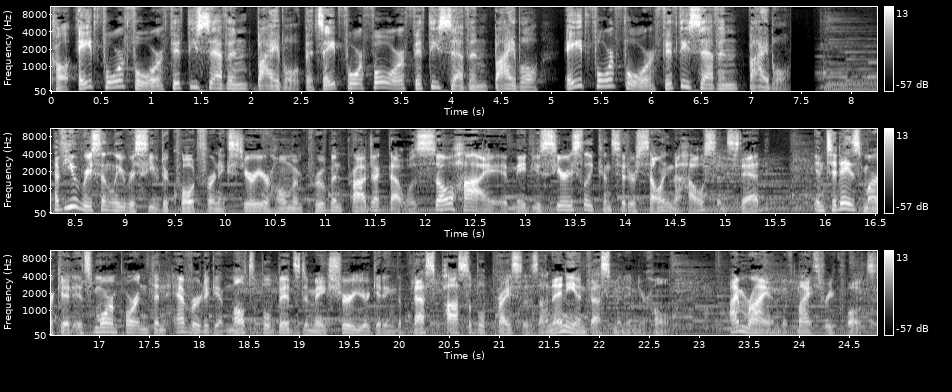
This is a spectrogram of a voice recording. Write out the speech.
Call 844 57 Bible. That's 844 57 Bible. 844 57 Bible. Have you recently received a quote for an exterior home improvement project that was so high it made you seriously consider selling the house instead? In today's market, it's more important than ever to get multiple bids to make sure you're getting the best possible prices on any investment in your home. I'm Ryan with my three quotes.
